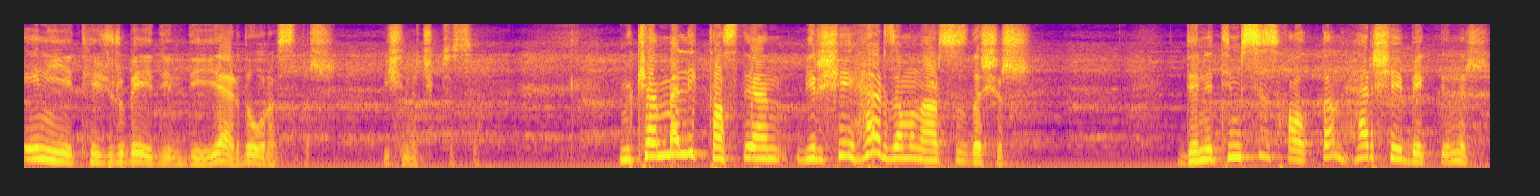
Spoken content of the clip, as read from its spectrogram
En iyi tecrübe edildiği yer de orasıdır. İşin açıkçası. Mükemmellik taslayan bir şey her zaman arsızlaşır. Denetimsiz halktan her şey beklenir.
